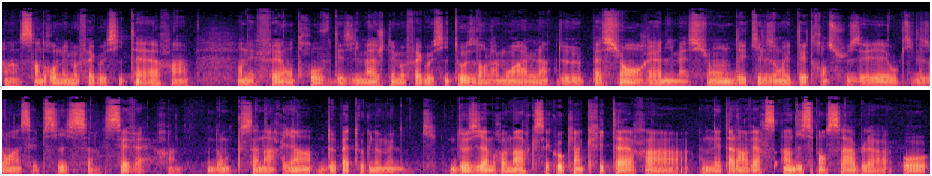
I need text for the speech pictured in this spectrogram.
un syndrome hémophagocytaire. En effet, on trouve des images d'hémophagocytose dans la moelle de patients en réanimation dès qu'ils ont été transfusés ou qu'ils ont un sepsis sévère. Donc ça n'a rien de pathognomonique. Deuxième remarque, c'est qu'aucun critère euh, n'est à l'inverse indispensable au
